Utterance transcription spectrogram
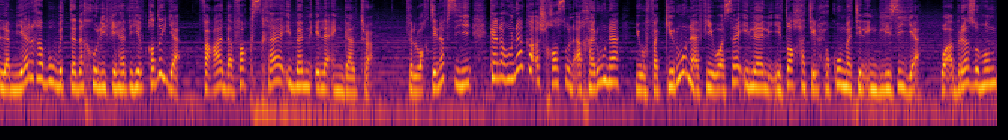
لم يرغبوا بالتدخل في هذه القضية فعاد فوكس خائبا إلى إنجلترا. في الوقت نفسه كان هناك أشخاص آخرون يفكرون في وسائل لإطاحة الحكومة الإنجليزية وأبرزهم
